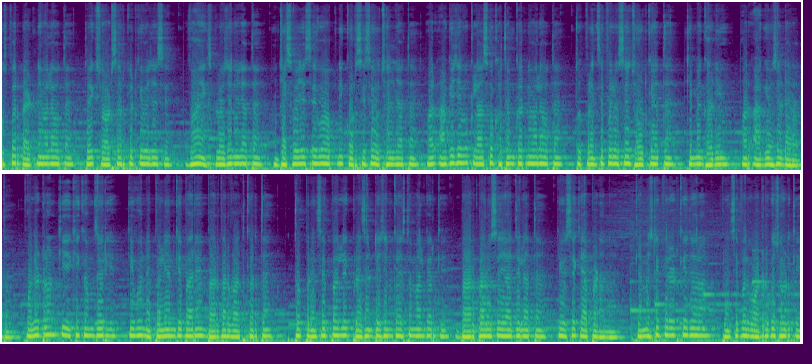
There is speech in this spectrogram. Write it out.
उस पर बैठने वाला होता है तो एक शॉर्ट सर्किट की वजह से वहाँ एक्सप्लोजन हो जाता है, जिस वजह से वो अपनी कुर्सी से उछल जाता है। और आगे जब वो क्लास को खत्म करने वाला होता है तो प्रिंसिपल उसे झूठ कहता है कि मैं घड़ी हूँ और आगे उसे डराता है। पोलेट्रॉन की एक ही कमज़ोरी है कि वो नेपोलियन के बारे में बार बार बात करता है तो प्रिंसिपल एक प्रेजेंटेशन का इस्तेमाल करके बार बार उसे याद दिलाता है कि उसे क्या पढ़ाना है। केमिस्ट्री पीरियड के दौरान प्रिंसिपल वाटर को छोड़ के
